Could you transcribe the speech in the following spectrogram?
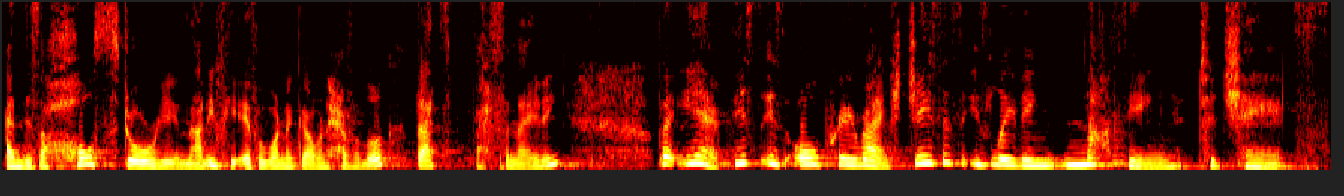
And there's a whole story in that if you ever want to go and have a look. That's fascinating. But yeah, this is all prearranged. Jesus is leaving nothing to chance,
